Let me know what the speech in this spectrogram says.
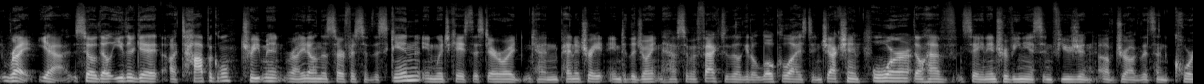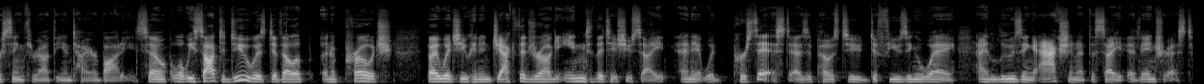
Right, yeah. So they'll either get a topical treatment right on the surface of the skin, in which case the steroid can penetrate into the joint and have some effect, or they'll get a localized injection, or they'll have, say, an intravenous infusion of drug that's then coursing throughout the entire body. So what we sought to do was develop an approach by which you can inject the drug into the tissue site and it would persist as opposed to diffusing away and losing action at the site of interest.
